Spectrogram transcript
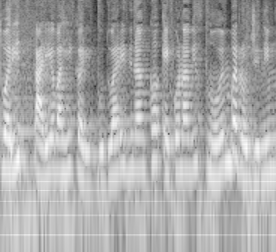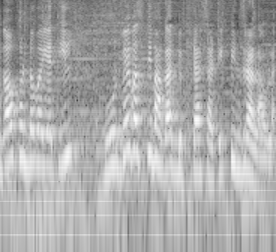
त्वरित कार्यवाही करीत बुधवारी दिनांक एकोणावीस नोव्हेंबर रोजी निमगाव खंडोबा येथील भोंडवे वस्ती भागात बिबट्यासाठी पिंजरा लावलाय.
